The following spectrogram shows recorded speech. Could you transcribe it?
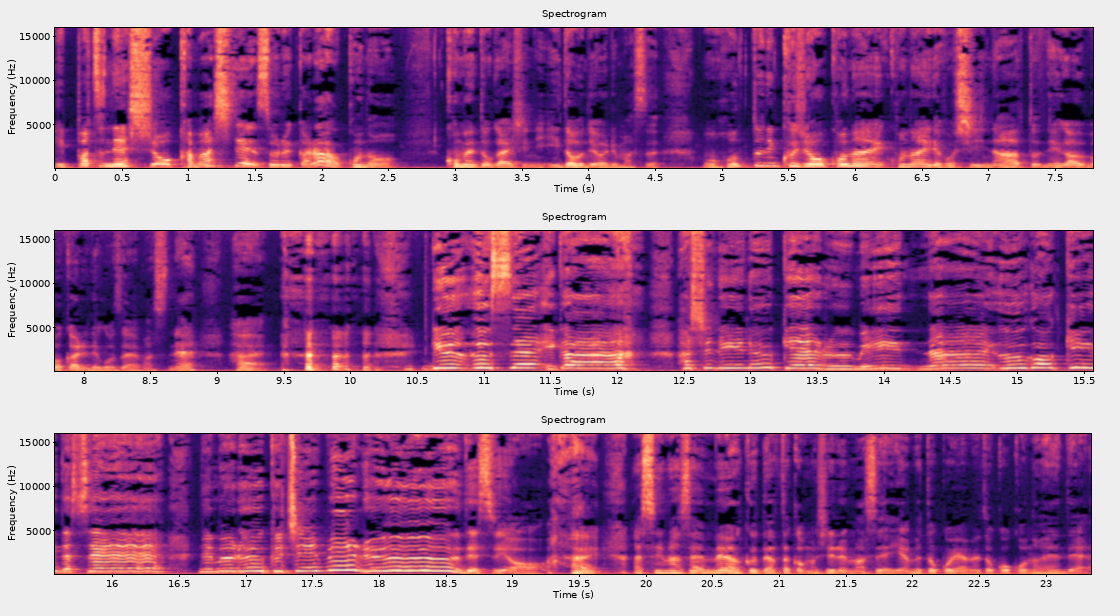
一発熱唱かまして、それからこの、コメント返しに挑んでおります。もう本当に苦情来ない、来ないでほしいなと願うばかりでございますね。はい。流星が走り抜けるみんな動き出せ眠る唇ですよ。はい。あすいません。迷惑だったかもしれません。やめとこやめとこ、この辺で。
